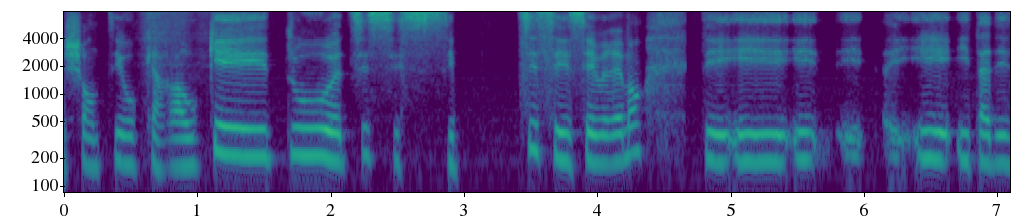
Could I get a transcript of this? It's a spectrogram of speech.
chanter au karaoké, tout. C'est c'est vraiment. Et tu et, et, as des,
